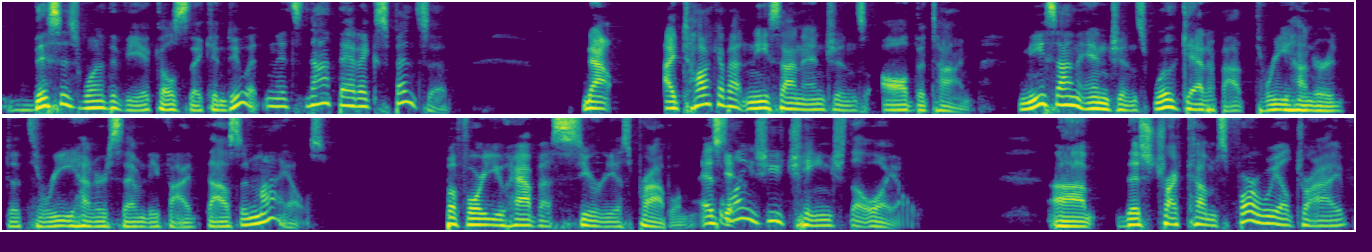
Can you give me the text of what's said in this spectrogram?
this is one of the vehicles that can do it, and it's not that expensive. Now, I talk about Nissan engines all the time. Nissan engines will get about 300 to 375,000 miles before you have a serious problem, as Yeah. long as you change the oil. Um, this truck comes four wheel drive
